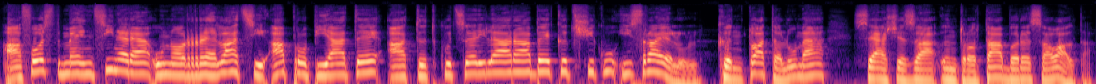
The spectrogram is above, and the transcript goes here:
a fost menținerea unor relații apropiate atât cu țările arabe cât și cu Israelul, când toată lumea se așeza într-o tabără sau alta.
